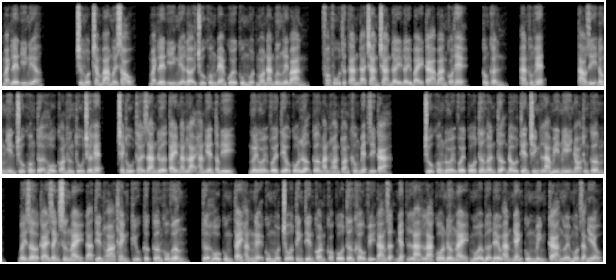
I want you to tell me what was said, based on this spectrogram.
Mạnh lên ý nghĩa. Chương một trăm ba mươi sáu. Mạnh lên ý nghĩa đợi chu không đem cuối cùng một món ăn bưng lên bàn, phong phú thức ăn đã tràn tràn đầy đầy bảy cả bàn có thể, công cẩn, ăn không hết. Tào dĩ đông nhìn chu không tựa hồ còn hứng thú chưa hết, tranh thủ thời gian đưa tay ngăn lại hắn yên tâm đi, ngươi đối với tiểu cố lượng cơm ăn hoàn toàn không biết gì cả. Chu không đối với cố tương ấn tượng đầu tiên chính là mini nhỏ thùng cơm bây giờ cái danh xưng này đã tiến hóa thành cứu cực cơm khô vương, tựa hồ cùng tay hắn nghệ cùng một chỗ tinh tiến còn có cố tương khẩu vị đáng giận nhất là là cô nương này, mỗi bữa đều ăn nhanh cùng mình cả người một dạng nhiều,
